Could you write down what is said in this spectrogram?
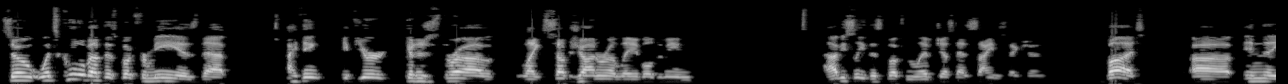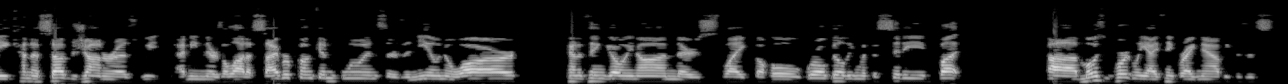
So what's cool about this book for me is that I think if you're gonna just throw out like subgenre labels, I mean, obviously this book can live just as science fiction, but uh, in the kind of subgenres, we, I mean, there's a lot of cyberpunk influence. There's a neo noir kind of thing going on. There's like the whole world building with the city, but uh, most importantly, I think right now because it's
